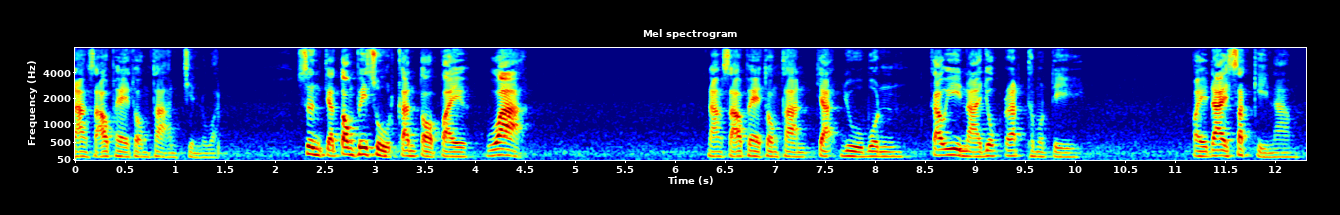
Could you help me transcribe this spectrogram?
นางสาวแพทองทานชินวัตร ซึ่งจะต้องพิสูจน์กันต่อไปว่า นางสาวแพทองทานจะอยู่บนเก้าอี้นายกรัฐมนตรี ไปได้สักกี่น้ำ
